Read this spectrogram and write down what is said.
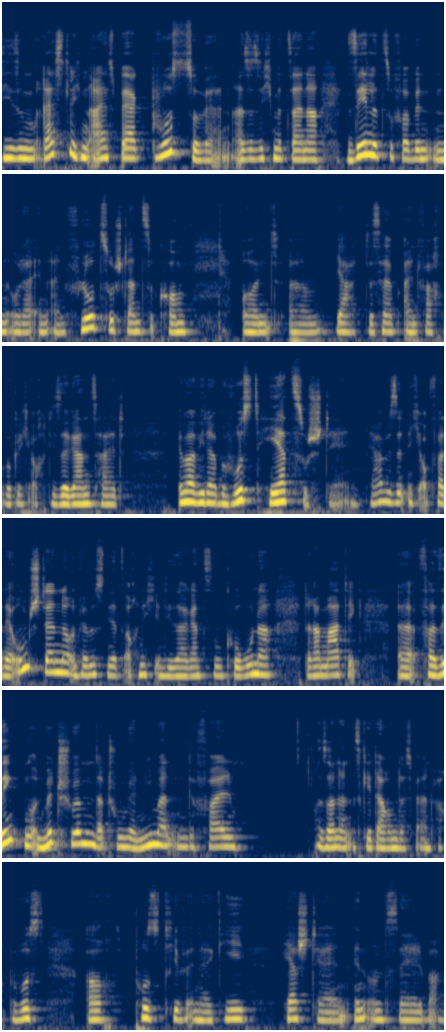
diesem restlichen Eisberg bewusst zu werden, also sich mit seiner Seele zu verbinden oder in einen Flohzustand zu kommen. Und ähm, ja, deshalb einfach wirklich auch diese Ganzheit immer wieder bewusst herzustellen. Ja, wir sind nicht Opfer der Umstände und wir müssen jetzt auch nicht in dieser ganzen Corona-Dramatik äh, versinken und mitschwimmen. Da tun wir niemandem Gefallen, sondern es geht darum, dass wir einfach bewusst auch positive Energie herstellen in uns selber.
